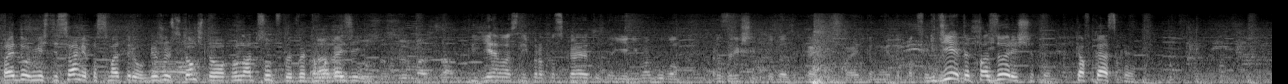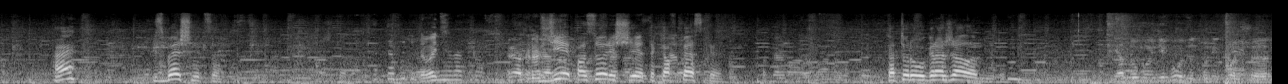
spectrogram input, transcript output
пройду вместе с вами, посмотрю, убежусь в том, что он отсутствует в этом магазине. Я вас не пропускаю туда, я не могу вам разрешить туда заходить, поэтому это подсудное Где этот позорище-то, кавказское? А? СБшница. Давайте. Где позорище это кавказское? Которое угрожало мне тут. Я думаю, не будет у них больше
